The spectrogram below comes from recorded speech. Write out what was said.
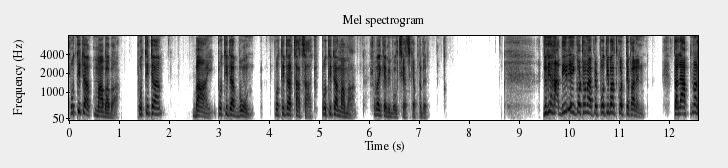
প্রতিটা মা বাবা প্রতিটা বাই প্রতিটা বোন, প্রতিটা চাচা, প্রতিটা মামা, সবাইকে আমি বলছি আজকে আপনাদের। যদি হাদির এই ঘটনা আপনি প্রতিবাদ করতে পারেন, তাহলে আপনার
